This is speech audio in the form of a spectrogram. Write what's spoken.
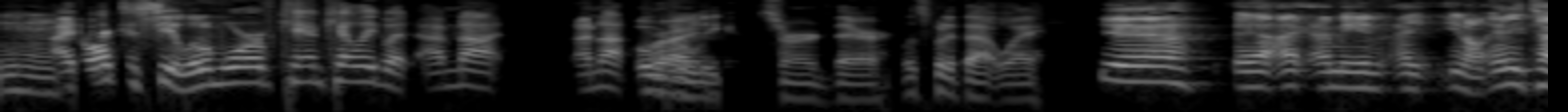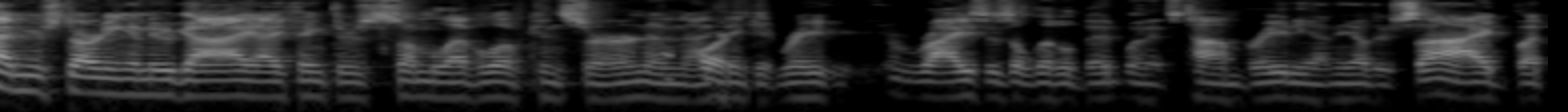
Mhm. I'd like to see a little more of Cam Kelly, but I'm not. I'm not Right. overly concerned there. Let's put it that way. Yeah, yeah. I, I mean, I you know, anytime you're starting a new guy, I think there's some level of concern, and Of I think it ra- rises a little bit when it's Tom Brady on the other side. But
